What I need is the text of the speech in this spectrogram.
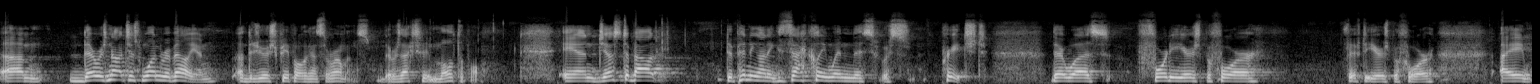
um, there was not just one rebellion of the Jewish people against the Romans, there was actually multiple. And just about, depending on exactly when this was preached, there was 40 years before, 50 years before, a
